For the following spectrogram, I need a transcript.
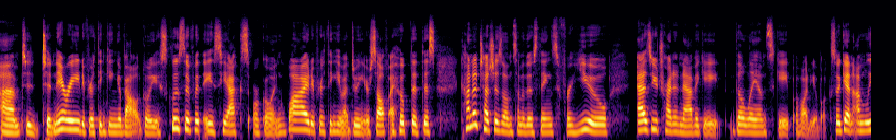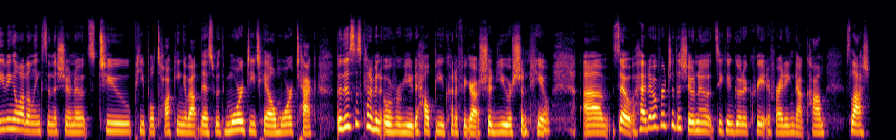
um, to, to narrate, if you're thinking about going exclusive with ACX or going wide, if you're thinking about doing it yourself, I hope that this kind of touches on some of those things for you as you try to navigate the landscape of audiobooks. So again, I'm leaving a lot of links in the show notes to people talking about this with more detail, more tech, but this is kind of an overview to help you kind of figure out should you or shouldn't you. Um, so head over to the show notes. You can go to createifwriting.com slash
